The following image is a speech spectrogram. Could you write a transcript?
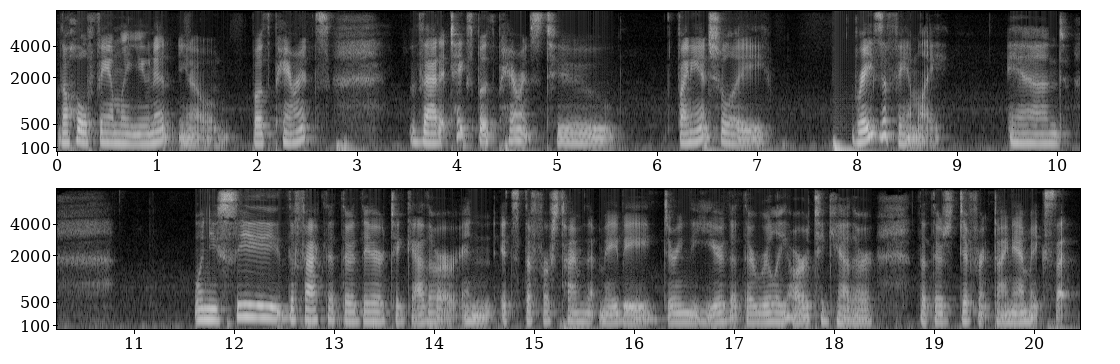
the whole family unit you know both parents that it takes both parents to financially raise a family. And when you see the fact that they're there together and it's the first time that maybe during the year that they really are together that there's different dynamics that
